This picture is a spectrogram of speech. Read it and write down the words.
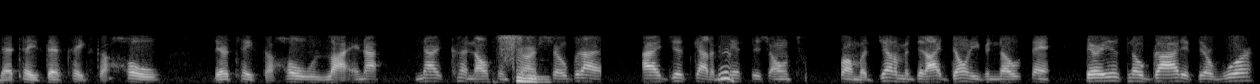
That takes that takes a whole that takes a whole lot and I not cutting off into our show, but I I just got a Yeah. message on Twitter from a gentleman that I don't even know saying there is no God. If there were,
